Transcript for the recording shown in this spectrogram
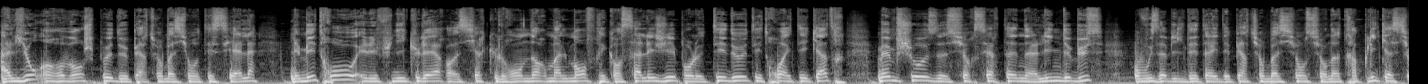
À Lyon, en revanche, peu de perturbations au TCL. Les métros et les funiculaires circuleront normalement, fréquence allégée pour le T2, T3 et T4. Même chose sur certaines lignes de bus. On vous a mis le détail des perturbations sur notre application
